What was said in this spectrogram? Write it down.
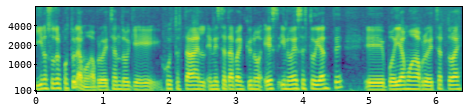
y nosotros postulamos, aprovechando que justo estaba en, en esa etapa en que uno es y no es estudiante, eh, podíamos aprovechar todos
